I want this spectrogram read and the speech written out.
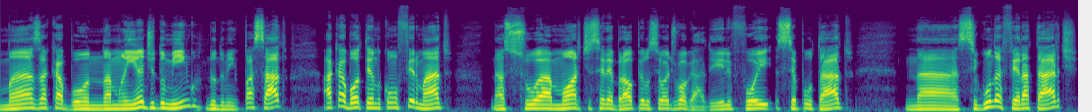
mas acabou na manhã de domingo, no domingo passado, acabou tendo confirmado na sua morte cerebral pelo seu advogado. E ele foi sepultado na segunda-feira à tarde.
